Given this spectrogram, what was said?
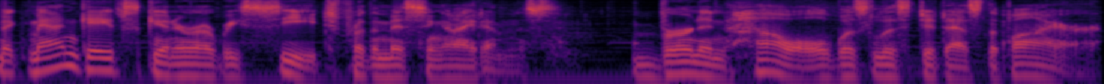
McMahon gave Skinner a receipt for the missing items. Vernon Howell was listed as the buyer.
